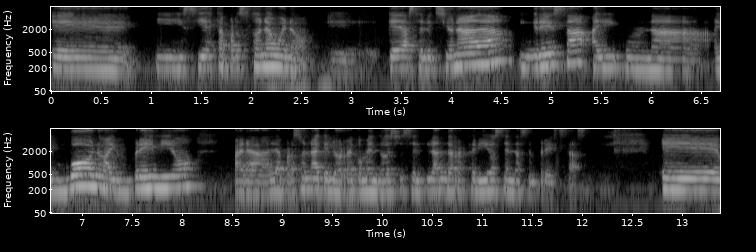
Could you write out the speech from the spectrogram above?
eh, y si esta persona, bueno, eh, queda seleccionada, ingresa, hay, una, hay un bono, hay un premio para la persona que lo recomendó. Eso es el plan de referidos en las empresas. Eh,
